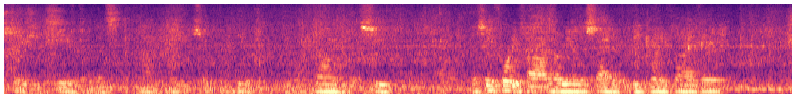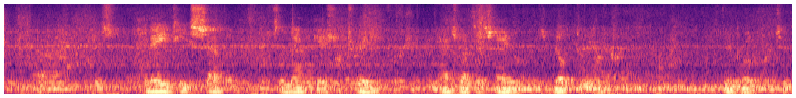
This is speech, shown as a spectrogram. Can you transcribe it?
stationed here, and that's the that super here. Now you see, the C forty-five on the other side of the B twenty-five there, uh, is an AT seven, it's a navigation training version, and that's what this hangar was built to work on in World War II.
